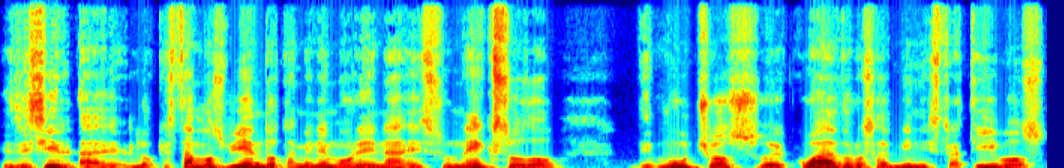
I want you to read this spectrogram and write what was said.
Es decir, eh, lo que estamos viendo también en Morena es un éxodo de muchos eh, cuadros administrativos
